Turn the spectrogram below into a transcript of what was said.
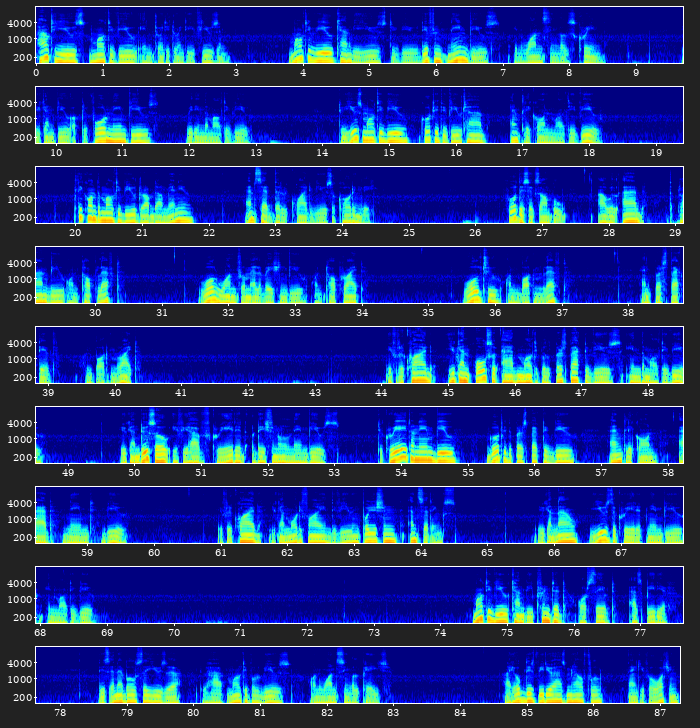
How to use multi-view in 2020 Fusion. Multi-view can be used to view different name views in one single screen. You can view up to four name views within the multi-view. To use multi-view, go to the View tab and click on Multi-View. Click on the Multi-View drop-down menu and set the required views accordingly. For this example, I will add the plan view on top left, wall 1 from elevation view on top right, wall 2 on bottom left, and perspective on bottom right. If required, you can also add multiple perspective views in the multi-view. You can do so if you have created additional name views. To create a name view, go to the perspective view and click on add named view. If required, you can modify the viewing position and settings. You can now use the created name view in multi-view. Multi-view can be printed or saved as PDF. This enables the user to have multiple views on one single page. I hope this video has been helpful. Thank you for watching.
